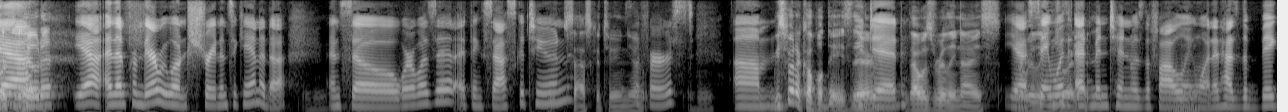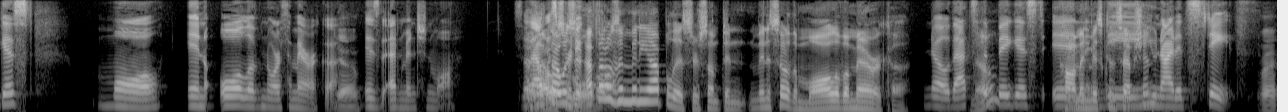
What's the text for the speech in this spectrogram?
Yeah. Dakota. Yeah, and then from there we went straight into Canada. And so where was it? I think Saskatoon Saskatoon, yeah. the 1st Um, We spent a couple days We there. did. That was really nice. Yeah, really same with it. Edmonton was the following one. It has the biggest mall in all of North America. Yeah. Is the Edmonton Mall. So Yeah, that, I that thought, was it was, pretty I thought it was in Minneapolis or something, Minnesota, the Mall of America. No, that's the biggest in Common misconception? the United States. Right.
